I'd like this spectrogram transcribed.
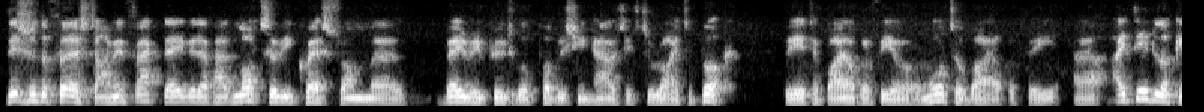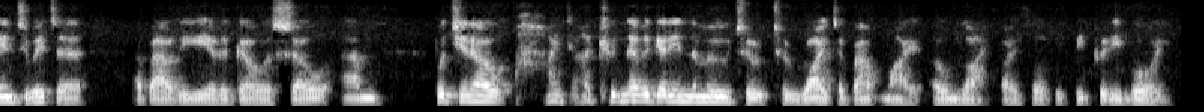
This was the first time. In fact, David, I've had lots of requests from uh, very reputable publishing houses to write a book, be it a biography or an autobiography. Uh, I did look into it uh, about a year ago or so, um, but you know, I, I could never get in the mood to, to write about my own life. I thought it'd be pretty boring.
